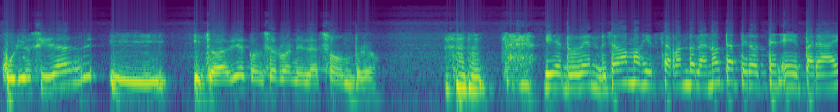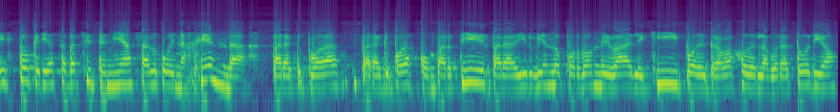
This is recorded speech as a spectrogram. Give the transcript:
curiosidad y, todavía conservan el asombro. Bien, Rubén, ya vamos a ir cerrando la nota, pero eh, para esto quería saber si tenías algo en agenda para que puedas para que puedas compartir, para ir viendo por dónde va el equipo de trabajo del laboratorio.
